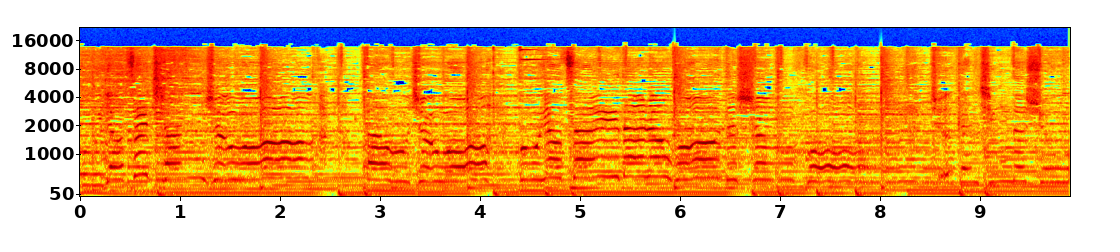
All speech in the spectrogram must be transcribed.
不要再缠着我，抱着我，不要再打扰我的生活。这感情的漩涡，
